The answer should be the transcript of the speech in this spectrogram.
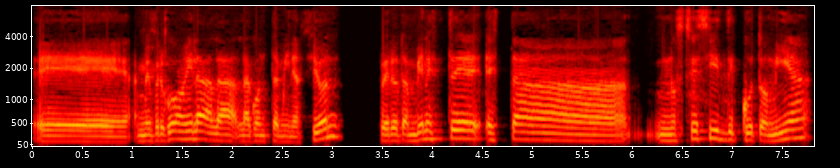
Eh, me preocupa a mí la, la, contaminación, pero también este, esta, no sé si dicotomía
